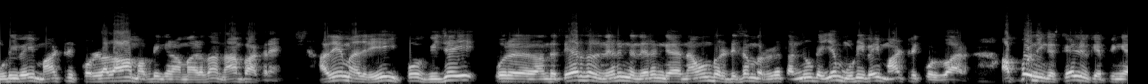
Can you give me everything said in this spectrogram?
முடிவை மாற்றிக்கொள்ளலாம் அப்படிங்கிற மாதிரி தான் நான் பாக்குறேன். அதே மாதிரி இப்போ விஜய் ஒரு அந்த தேர்தல் நெருங்க நெருங்க நவம்பர் டிசம்பர்ல தன்னுடைய முடிவை மாற்றிக்கொள்வார் அப்போ நீங்க கேள்வி கேட்பீங்க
